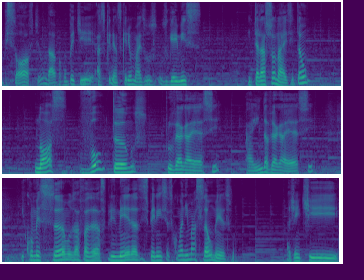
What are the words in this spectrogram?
Ubisoft, não dava para competir. As crianças queriam mais os, os games internacionais. Então, nós voltamos pro VHS, ainda VHS, e começamos a fazer as primeiras experiências com animação mesmo. A gente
